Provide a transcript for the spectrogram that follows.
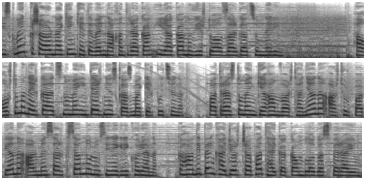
Իսկ մենք կշարունակենք հետևել նախընտրական իրական ու վիրտուալ զարգացումներին։ Հաղորդումը ներկայացնում է Internews կազմակերպությունը։ Պատրաստում են Գեգամ Վարդանյանը, Արթուր Պապյանը, Արմեն Սարգսյանն ու Լուսինե Գրիգորյանը։ Կհանդիպենք հաջորդ շաբաթ հայկական բլոգոսֆերայում։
